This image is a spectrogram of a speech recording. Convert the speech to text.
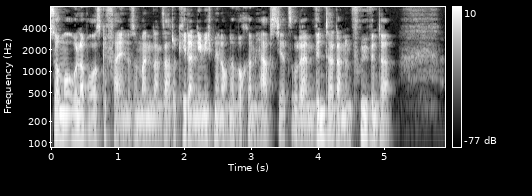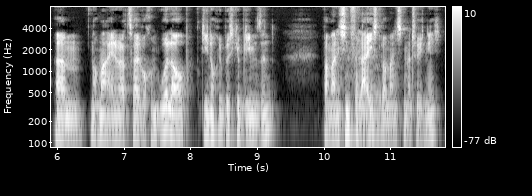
Sommerurlaub ausgefallen ist und man dann sagt, okay, dann nehme ich mir noch eine Woche im Herbst jetzt oder im Winter, dann im Frühwinter ähm, nochmal ein oder zwei Wochen Urlaub, die noch übrig geblieben sind. Bei manchen vielleicht, mhm. bei manchen natürlich nicht.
